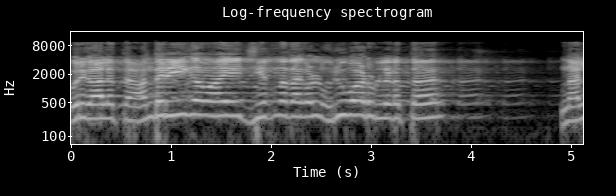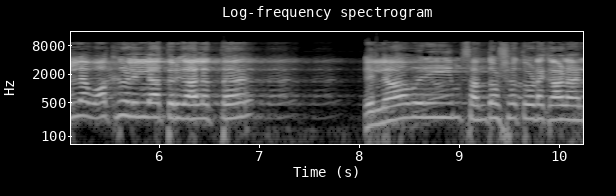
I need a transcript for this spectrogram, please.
ഒരു കാലത്ത് ആന്തരികമായ ജീർണതകൾ ഒരുപാടുള്ളിടത്ത് നല്ല വാക്കുകളില്ലാത്തൊരു കാലത്ത് എല്ലാവരെയും സന്തോഷത്തോടെ കാണാൻ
